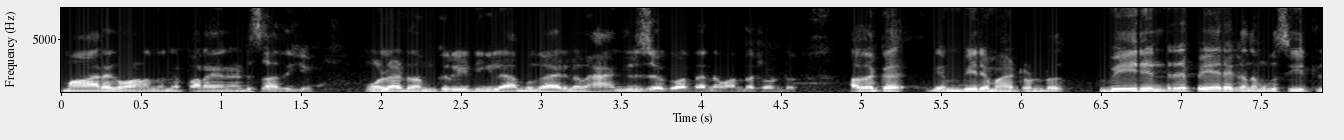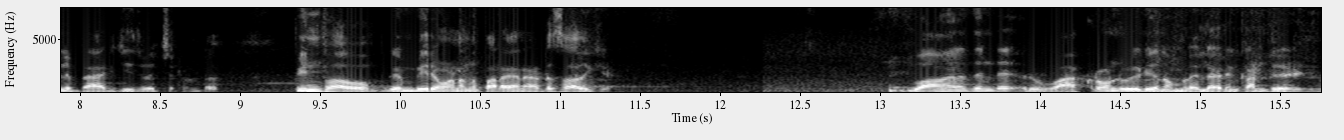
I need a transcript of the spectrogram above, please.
മാരകമാണെന്ന് തന്നെ പറയാനായിട്ട് സാധിക്കും. മുകളിലായിട്ട് നമുക്ക് റീഡിംഗ് ലാമ്പും കാര്യങ്ങളും ഹാൻഡിൽസും ഒക്കെ തന്നെ വന്നിട്ടുണ്ട്. അതൊക്കെ ഗംഭീരമായിട്ടുണ്ട്. വേരിയന്റിന്റെ പേരൊക്കെ നമുക്ക് സീറ്റിൽ ബാഡ് ചെയ്ത് വെച്ചിട്ടുണ്ട്. പിൻഭാവവും ഗംഭീരമാണെന്ന് പറയാനായിട്ട് സാധിക്കും. വാഹനത്തിന്റെ ഒരു ബാക്ക്ഗ്രൗണ്ട് വീഡിയോ നമ്മളെല്ലാവരും കണ്ടു കഴിഞ്ഞു.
